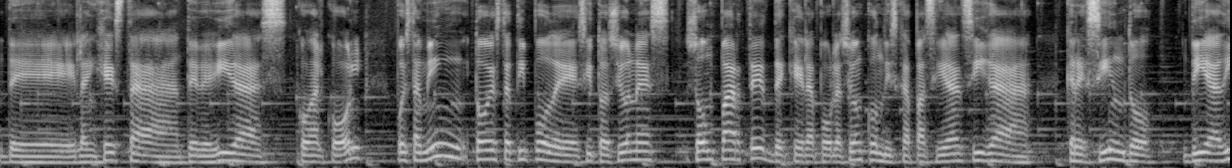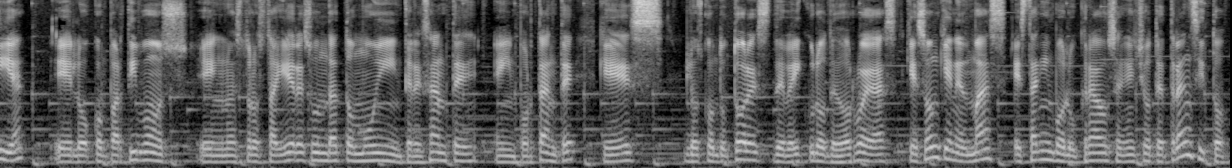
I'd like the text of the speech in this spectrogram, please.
de la ingesta de bebidas con alcohol, pues también todo este tipo de situaciones son parte de que la población con discapacidad siga creciendo día a día. Eh, lo compartimos en nuestros talleres un dato muy interesante e importante que es los conductores de vehículos de dos ruedas, que son quienes más están involucrados en hechos de tránsito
